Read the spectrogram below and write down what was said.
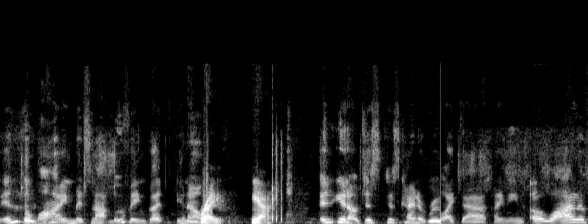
in the line it's not moving but you know? Right yeah. And, you know just just kind of rude like that. I mean a lot of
